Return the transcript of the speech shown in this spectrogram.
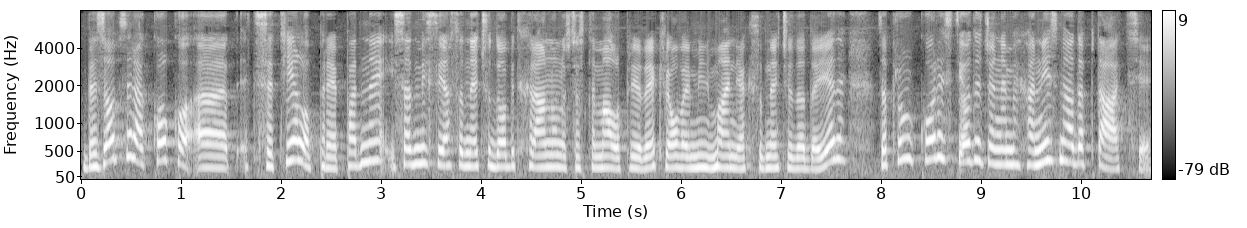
bez obzira koliko e, se tijelo prepadne i sad misli ja sad neću dobiti hranu, ono što ste malo prije rekli, ovaj manijak sad neće da da jede, zapravo on koristi određene mehanizme adaptacije.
